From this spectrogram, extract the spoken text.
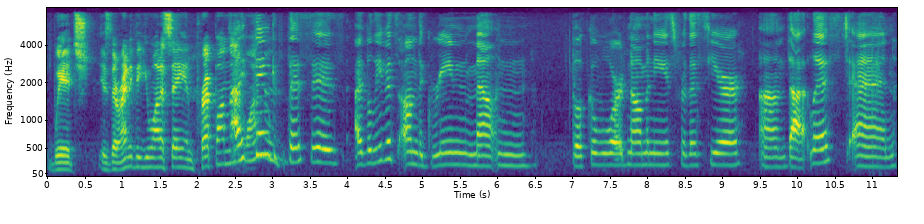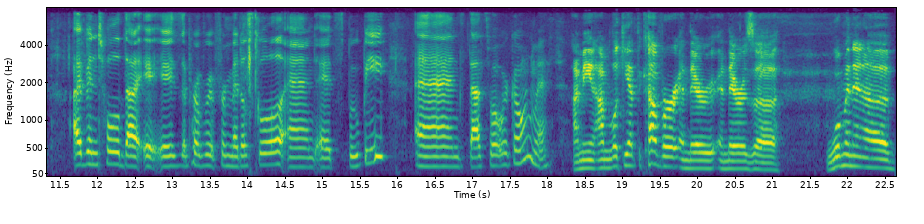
Which is there anything you want to say in prep on that I one? I think this is, I believe it's on the Green Mountain Book Award nominees for this year, um, that list. And I've been told that it is appropriate for middle school and it's spoopy. And that's what we're going with. I mean, I'm looking at the cover, and there and there is a woman in a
